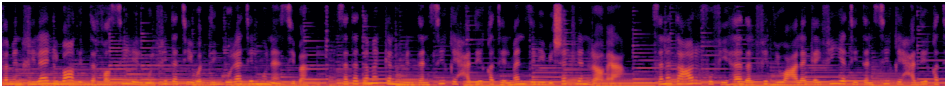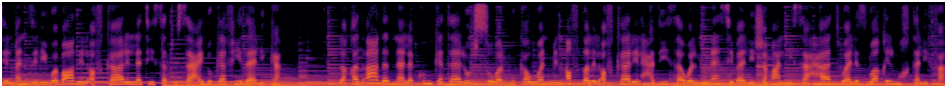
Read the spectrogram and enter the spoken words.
فمن خلال بعض التفاصيل الملفتة والديكورات المناسبة، ستتمكن من تنسيق حديقة المنزل بشكل رائع. سنتعرف في هذا الفيديو على كيفية تنسيق حديقة المنزل وبعض الأفكار التي ستساعدك في ذلك. لقد أعددنا لكم كتالوج صور مكون من أفضل الأفكار الحديثة والمناسبة لجمع المساحات والأذواق المختلفة.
